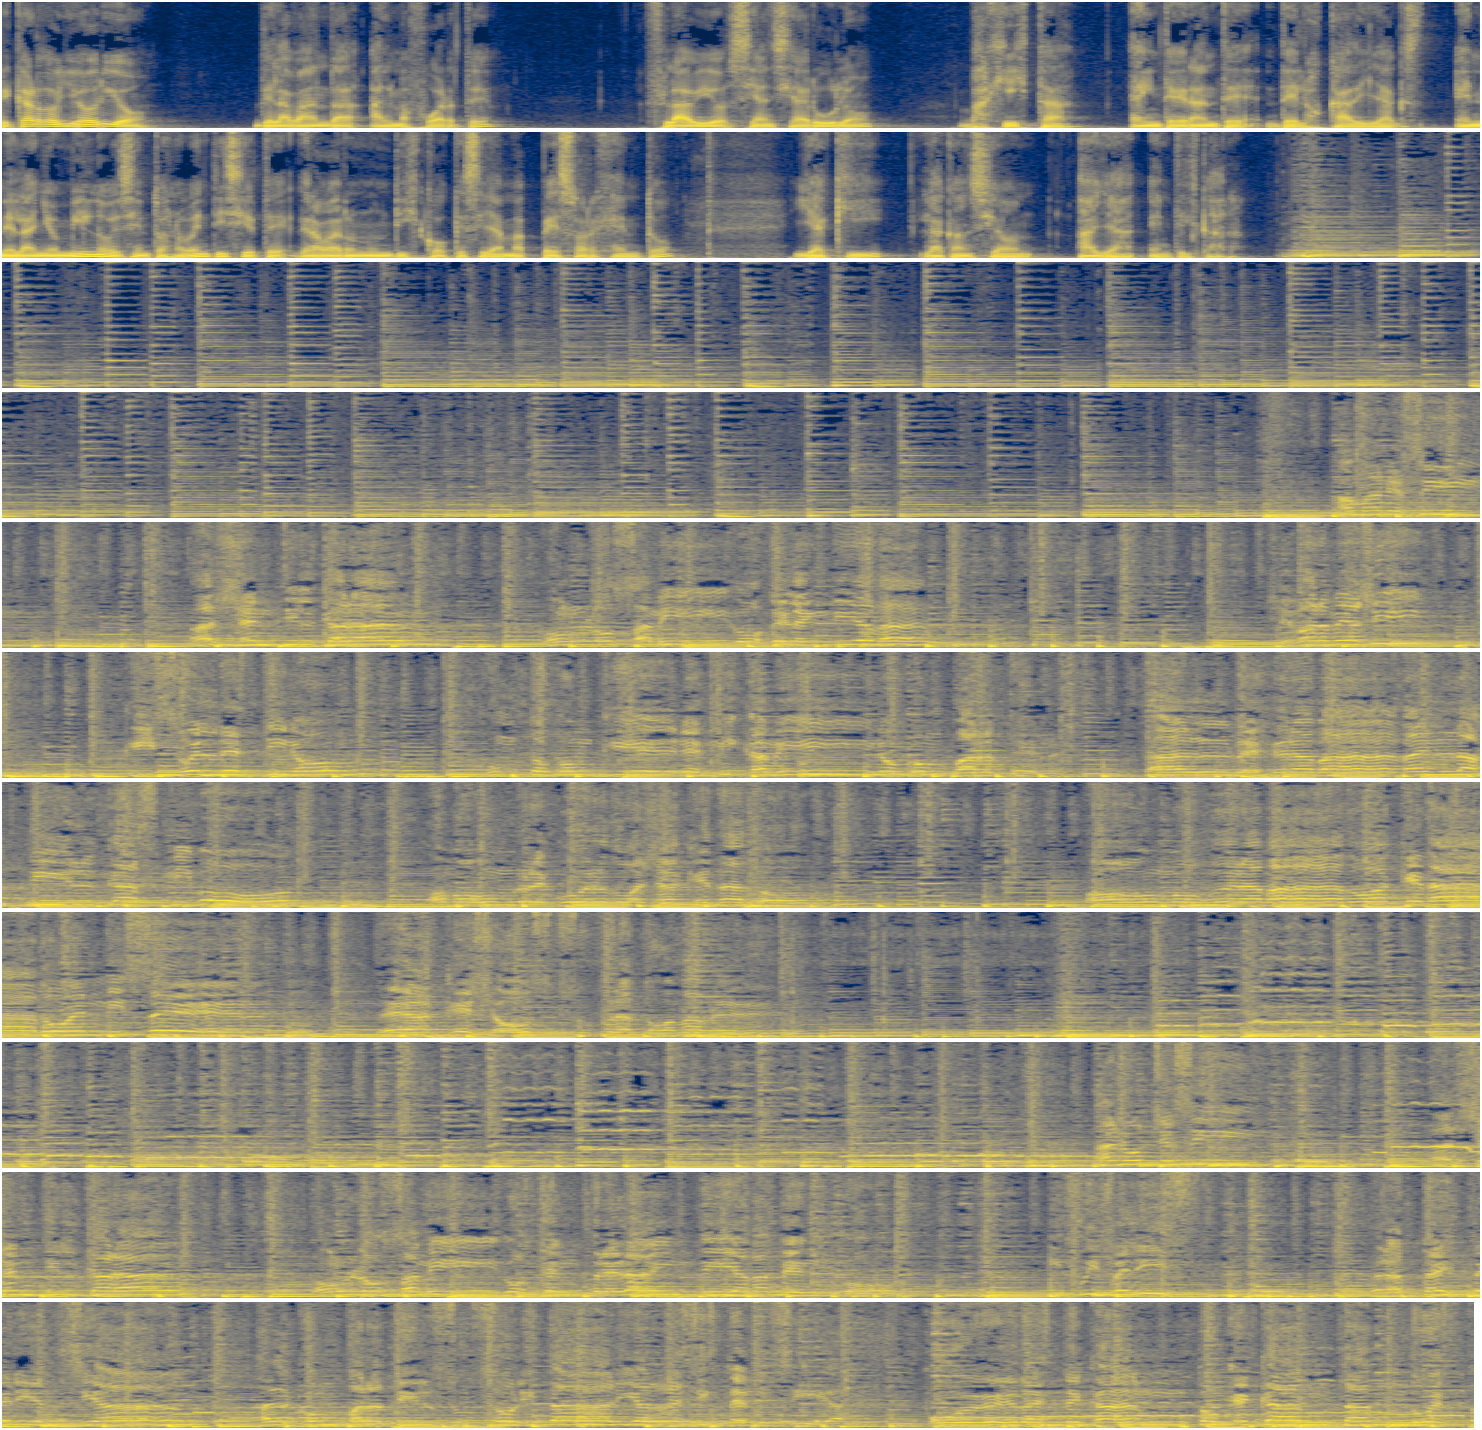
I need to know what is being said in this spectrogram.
Ricardo Iorio, de la banda Almafuerte, Flavio Cianciarulo, bajista e integrante de los Cadillacs, en el año 1997 grabaron un disco que se llama Peso Argento y aquí la canción Allá en Tilcara. Quedado en mi ser de aquellos su trato amable. Experiencia al compartir su solitaria resistencia. Pueda este canto que cantando estoy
